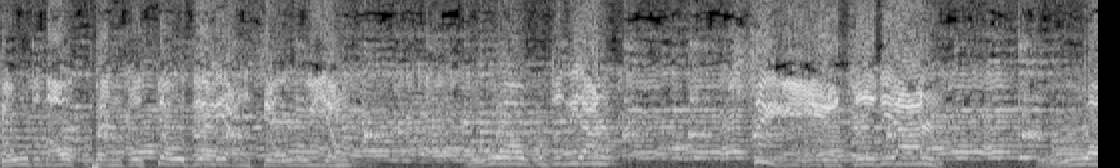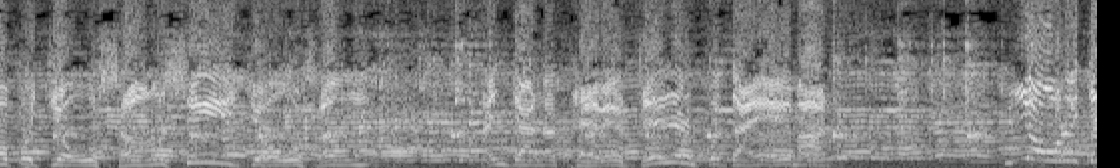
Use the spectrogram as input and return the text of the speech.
就知道困住小姐梁秀英。我不指点，谁指点？我不救生，谁救生？但见那太白真人不怠慢，有了见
